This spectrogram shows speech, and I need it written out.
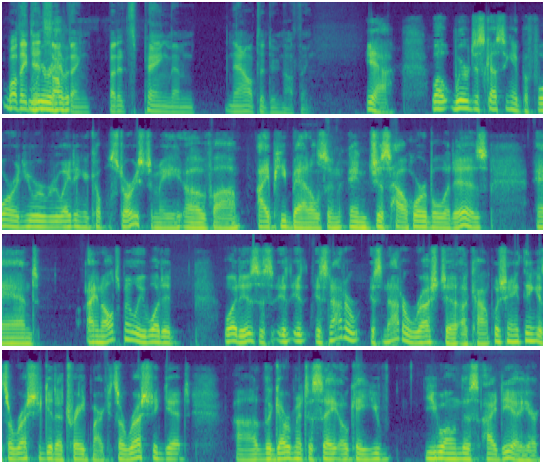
Well, they did We were having- something, but it's paying them now to do nothing. Yeah. Well, we were discussing it before, and you were relating a couple stories to me of uh, IP battles and, and just how horrible it is. And and ultimately, what it what it is is it, it it's not a it's not a rush to accomplish anything. It's a rush to get a trademark. It's a rush to get uh, the government to say, okay, you've you own this idea here.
